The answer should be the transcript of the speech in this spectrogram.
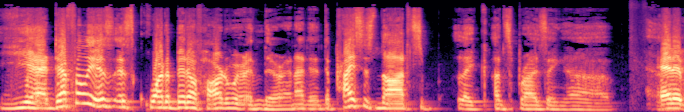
Yeah, definitely is, is quite a bit of hardware in there, and I, the price is not like unsurprising. Uh, and it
